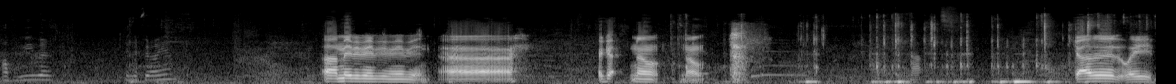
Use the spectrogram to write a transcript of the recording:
Half of you were interfering him? Uh, maybe, maybe, maybe. Uh, I got no, no. Got it late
